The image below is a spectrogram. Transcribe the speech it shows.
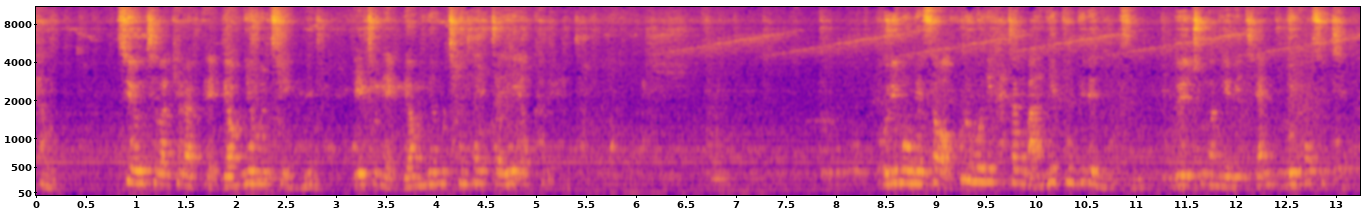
다음, 수용체와 결합해 명령을 수행하는 일종의 명령 전달자의 역할을 하죠. 우리 몸에서 호르몬이 가장 많이 분비되는 곳은 뇌 중앙에 위치한 뇌하수체다.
